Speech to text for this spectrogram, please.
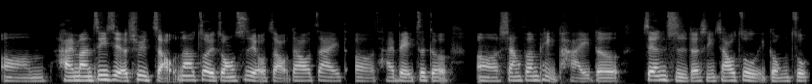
嗯还蛮积极的去找，那最终是有找到在呃台北这个呃香氛品牌的兼职的行销助理工作。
